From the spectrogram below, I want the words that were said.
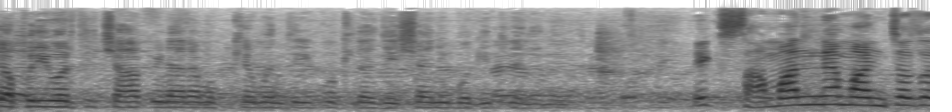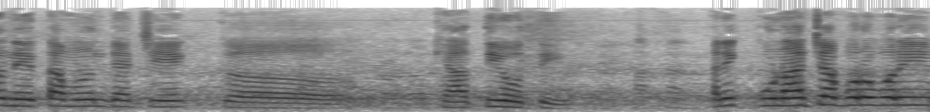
टपरीवरती चहा पिणारा मुख्यमंत्री कुठल्या देशाने बघितलेला नाही? एक सामान्य माणसाचा नेता म्हणून त्याची एक ख्याती होती. आणि कुणाच्या बरोबरही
